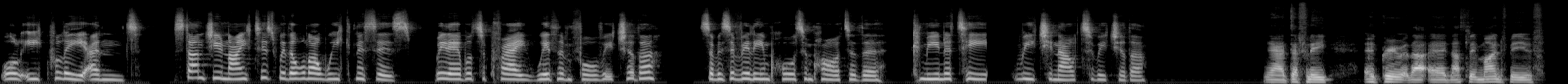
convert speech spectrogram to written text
all equally and stand united with all our weaknesses, being able to pray with and for each other. So it's a really important part of the community reaching out to each other. Yeah, I definitely agree with that, uh, Natalie. It reminds me of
